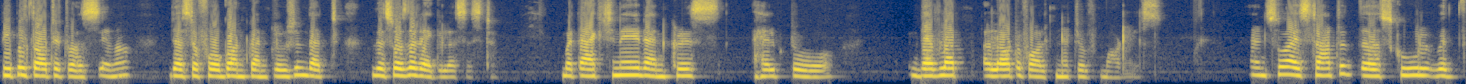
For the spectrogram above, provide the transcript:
people thought it was, you know, just a foregone conclusion that this was the regular system. But ActionAid and Chris helped to develop a lot of alternative models. And so I started the school with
